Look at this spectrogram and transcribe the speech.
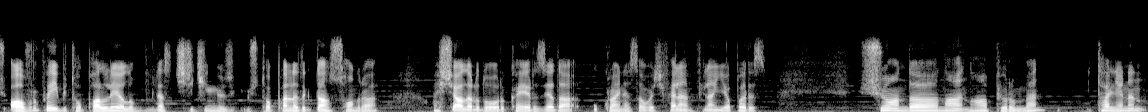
Şu Avrupa'yı bir toparlayalım. Biraz çirkin gözükmüş. Toparladıktan sonra aşağılara doğru kayarız ya da Ukrayna savaşı falan filan yaparız. Şu anda na, ne yapıyorum ben? İtalya'nın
